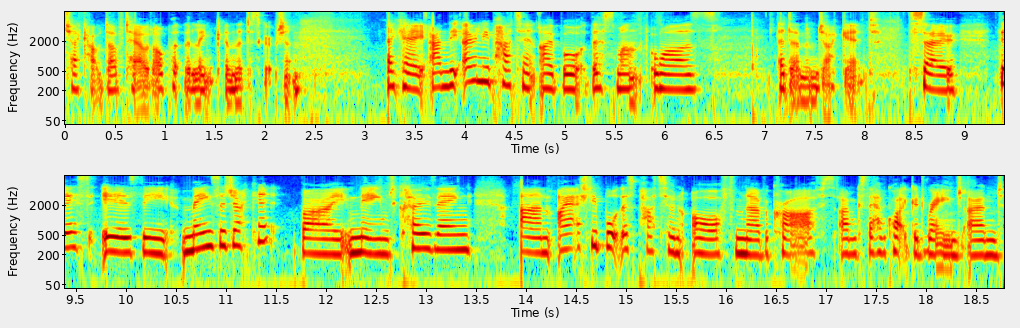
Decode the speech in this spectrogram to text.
check out Dovetailed. I'll put the link in the description. Okay, and the only pattern I bought this month was a denim jacket. So this is the Maisa jacket by Named Clothing. Um, I actually bought this pattern off Minerva Crafts because um, they have quite a good range and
